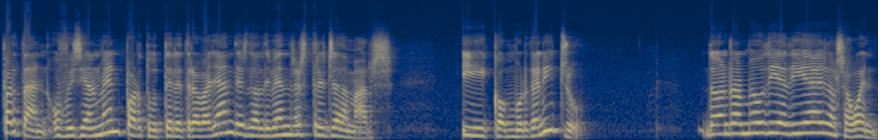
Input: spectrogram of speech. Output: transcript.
Per tant, oficialment porto teletreballant des del divendres 13 de març. I com m'organitzo? Doncs el meu dia a dia és el següent,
